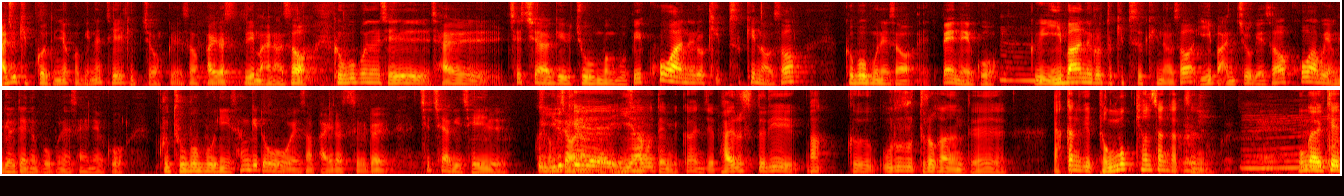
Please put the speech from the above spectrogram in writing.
아주 깊거든요. 거기는 제일 깊죠. 그래서 바이러스들이 많아서 그 부분을 제일 잘 채취하기 좋은 방법이 코 안으로 깊숙이 넣어서 그 부분에서 빼내고 그입 안으로 또 깊숙이 넣어서 입 안쪽에서 코하고 연결되는 부분에서 해내고 그 두 부분이 상기도에서 바이러스를 채취하기 제일 그 적절한 이렇게 부분이죠. 이해하면 됩니까? 이제 바이러스들이 막 그 우르르 들어가는데 약간 이게 병목 현상 같은 뭔가 이렇게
